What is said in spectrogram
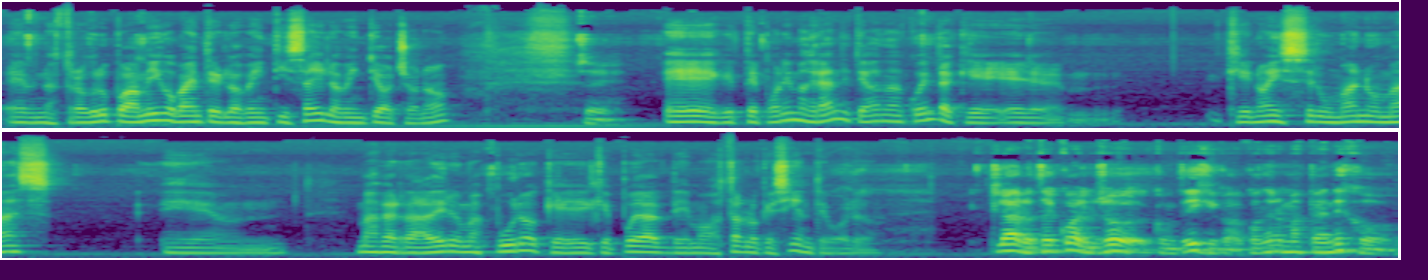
Eh, nuestro grupo de amigos va entre los 26 y los 28, ¿no? Sí. te pones más grande y te vas dando cuenta que, que no hay ser humano más eh, más verdadero y más puro que el que pueda demostrar lo que siente, boludo. Claro, tal cual. Yo, como te dije, cuando eres más pendejo,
